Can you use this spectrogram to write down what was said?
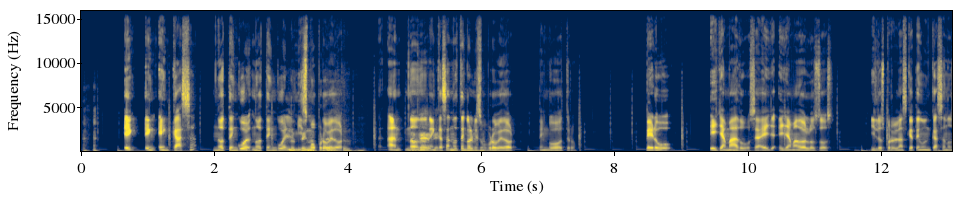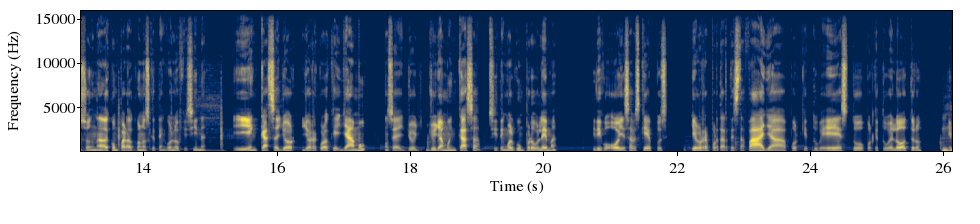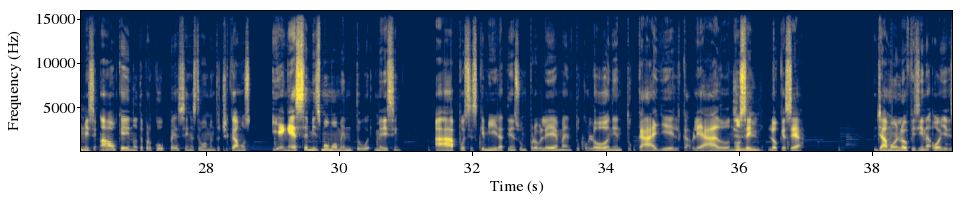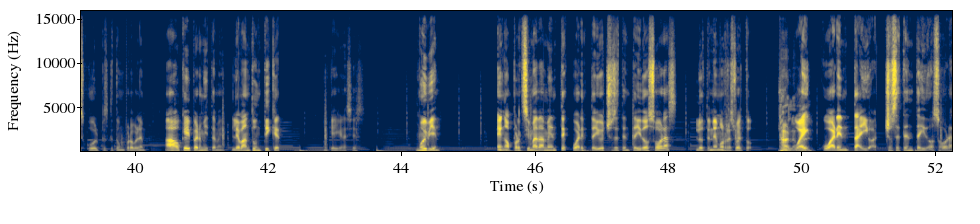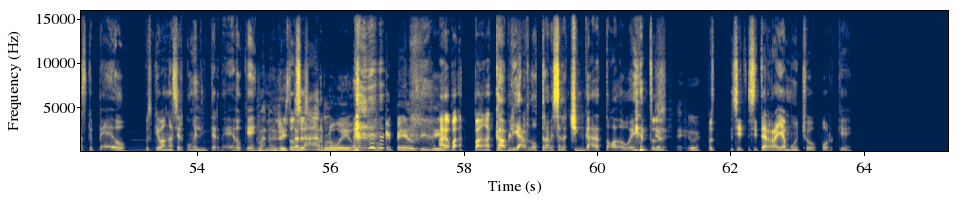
en, en- en casa no tengo, no tengo el No mismo tengo proveedor. tanto. No, en casa no tengo el mismo proveedor. Tengo otro. Pero he llamado, o sea, he, he llamado a los dos. Y los problemas que tengo en casa no son nada comparado con los que tengo en la oficina. Y en casa yo, yo recuerdo que llamo, o sea, yo, yo llamo en casa si tengo algún problema. Y digo, oye, ¿sabes qué? Pues quiero reportarte esta falla, porque tuve esto, porque tuve el otro. Y me dicen, ah, ok, no te preocupes, en este momento checamos. Y en ese mismo momento, me dicen, ah, pues es que mira, tienes un problema en tu colonia, en tu calle, el cableado, no Sí, sé, lo que sea. Llamo en la oficina, oye, disculpe, es que tengo un problema. Ah, ok, permítame, levanto un ticket. Ok, gracias. Muy bien. En aproximadamente 48, 72 horas lo tenemos resuelto. Güey, madre. 48, 72 horas, ¿qué pedo? Pues, ¿qué van a hacer con el internet o qué? Van a reinstalarlo, güey. O, o qué pedo, sí, sí. Ah, va- van a cablearlo otra vez a la chingada todo, güey. Entonces, sé, pues sí, sí te raya mucho porque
